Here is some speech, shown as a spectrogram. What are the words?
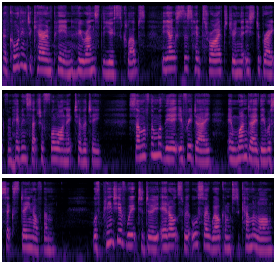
According to Karen Penn, who runs the youth clubs, the youngsters had thrived during the Easter break from having such a full on activity. Some of them were there every day, and one day there were 16 of them. With plenty of work to do, adults were also welcomed to come along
